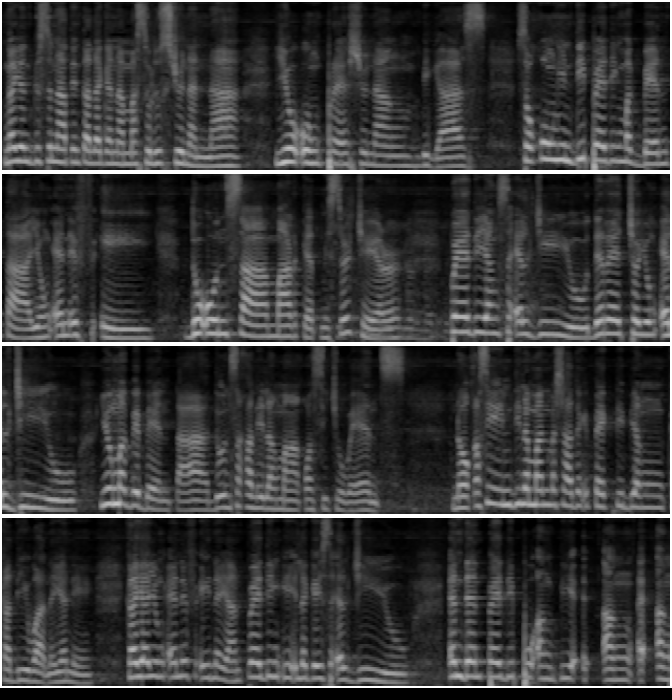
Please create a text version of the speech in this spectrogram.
Ngayon gusto natin talaga na masolusyonan na yung presyo ng bigas. So kung hindi pwedeng magbenta yung NFA doon sa market, Mr. Chair, pwede yung sa LGU, diretso yung LGU yung magbebenta doon sa kanilang mga constituents. No, kasi hindi naman masyadong effective yung kadiwa na yan eh. Kaya yung NFA na yan, pwedeng ilagay sa LGU. And then pwede po ang, ang, ang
